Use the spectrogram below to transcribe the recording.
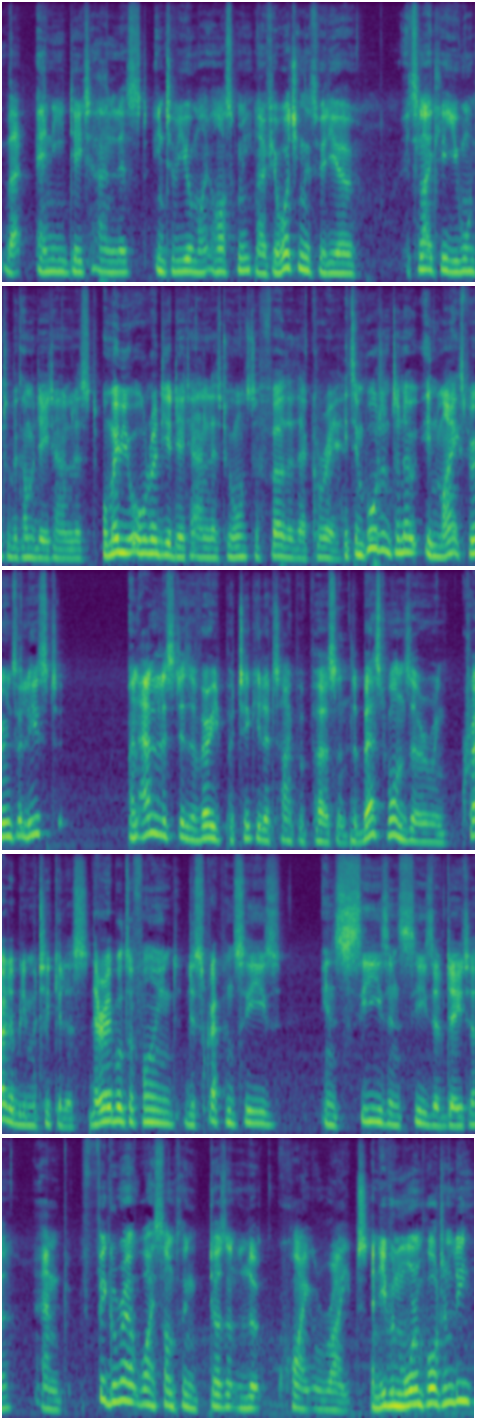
that any data analyst interviewer might ask me. Now, if you're watching this video, it's likely you want to become a data analyst, or maybe you're already a data analyst who wants to further their career. It's important to note, in my experience at least, an analyst is a very particular type of person. The best ones are incredibly meticulous. They're able to find discrepancies in seas and seas of data and figure out why something doesn't look quite right. And even more importantly,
